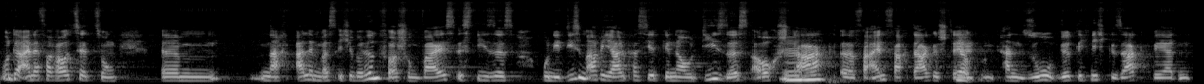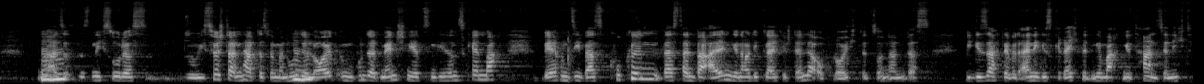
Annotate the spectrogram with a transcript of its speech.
unter einer Voraussetzung. Ähm, nach allem, was ich über Hirnforschung weiß, ist dieses, und in diesem Areal passiert genau dieses auch stark mhm. äh, vereinfacht dargestellt ja. und kann so wirklich nicht gesagt werden. Mhm. Also es ist nicht so, dass so wie ich es verstanden habe, dass wenn man 100 mhm. Leute, 100 Menschen jetzt einen Gehirnscan macht, während sie was gucken, dass dann bei allen genau die gleiche Stelle aufleuchtet, sondern dass, wie gesagt, da wird einiges gerechnet und gemacht und getan. Es ist ja nicht,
